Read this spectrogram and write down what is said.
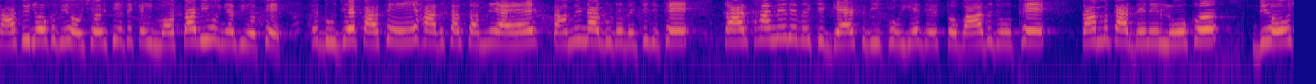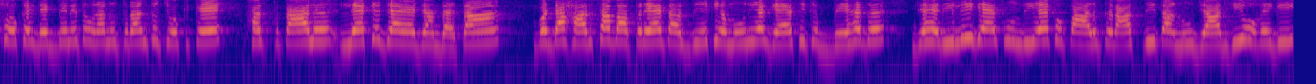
ਕਾਫੀ ਲੋਕ ਬੇਹੋਸ਼ ਹੋਏ ਸੀ ਅਤੇ ਕਈ ਮੌਤਾਂ ਵੀ ਹੋਈਆਂ ਸੀ ਉੱਥੇ। ਤੇ ਦੂਜੇ ਪਾਸੇ ਇਹ ਹਾਦਸਾ ਸਾਹਮਣੇ ਆਇਆ ਹੈ ਤਾਮਿਲਨਾਡੂ ਦੇ ਵਿੱਚ, ਜਿੱਥੇ ਕਾਰਖਾਨੇ ਦੇ ਵਿੱਚ ਗੈਸ ਲੀਕ ਹੋਈ ਹੈ। ਜਿਸ ਤੋਂ ਬਾਅਦ ਜੋ ਉੱਥੇ ਕੰਮ ਕਰਦੇ ਨੇ, ਲੋਕ ਬੇਹੋਸ਼ ਹੋ ਕੇ ਡਿੱਗਦੇ ਨੇ ਤੇ ਉਹਨਾਂ ਨੂੰ ਤੁਰੰਤ ਚੁੱਕ ਕੇ ਹਸਪਤਾਲ ਲੈ ਕੇ ਜਾਇਆ ਜਾਂਦਾ ਤਾਂ ਵੱਡਾ ਹਾਦਸਾ ਵਾਪਰਿਆ ਹੈ। ਦੱਸ ਦਈਏ ਕਿ ਅਮੋਨੀਆ ਗੈਸ ਇੱਕ ਬੇहद ਜ਼ਹਿਰੀਲੀ ਗੈਸ ਹੁੰਦੀ ਹੈ। ਭੋਪਾਲ ਤਰਾਸ ਦੀ ਤੁਹਾਨੂੰ ਯਾਦ ਹੀ ਹੋਵੇਗੀ।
